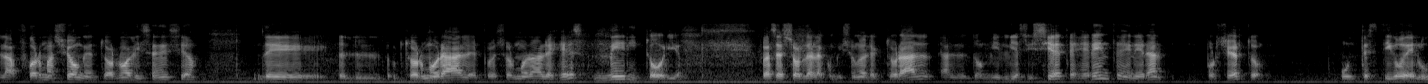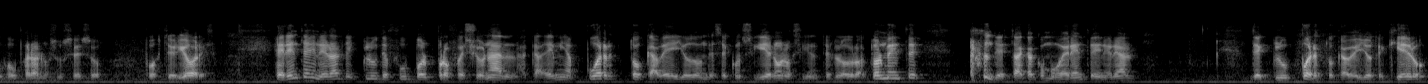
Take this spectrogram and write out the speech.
la formación en torno a licencias del doctor Morales, el profesor Morales, es meritoria. Fue asesor de la Comisión Electoral al 2017, gerente general, por cierto, un testigo de lujo para los sucesos posteriores. Gerente general del Club de Fútbol Profesional, Academia Puerto Cabello, donde se consiguieron los siguientes logros. Actualmente destaca como gerente general del Club Puerto Cabello Te Quiero,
